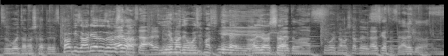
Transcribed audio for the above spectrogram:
すごい楽しかったですカーピーさんありがとうございましたましたました家までお邪魔してありがとうございましたありがとうございますすごい楽しかったです楽しかったですありがとうございます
